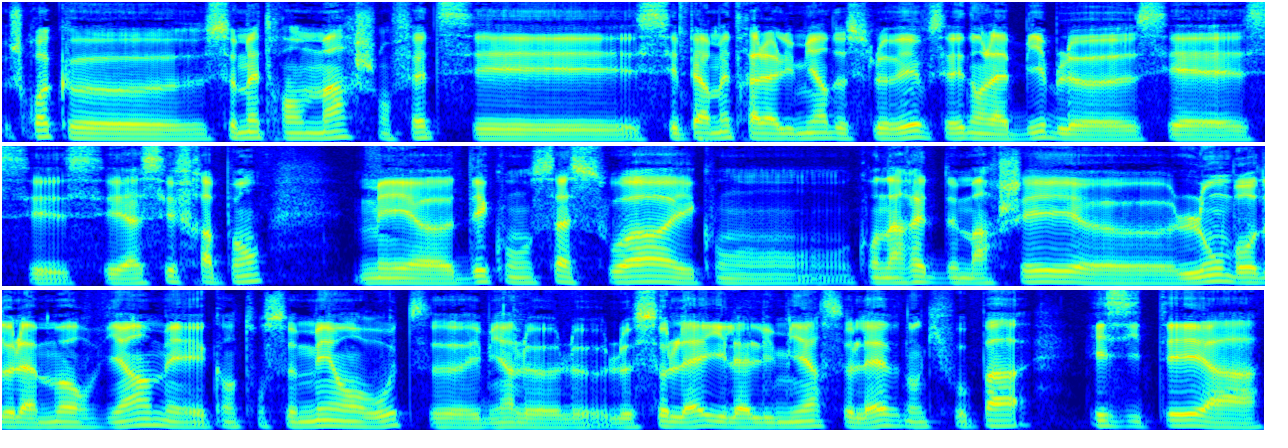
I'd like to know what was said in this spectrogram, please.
je crois que se mettre en marche, en fait, c'est permettre à la lumière de se lever. Vous savez, dans la Bible, c'est assez frappant. Mais euh, dès qu'on s'assoit et qu'on arrête de marcher, euh, l'ombre de la mort vient. Mais quand on se met en route, euh, eh bien le, soleil et la lumière se lèvent. Donc il ne faut pas hésiter à,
